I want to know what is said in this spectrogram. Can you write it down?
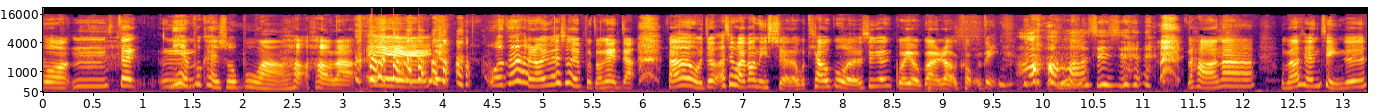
我嗯，在、嗯、你也不可以说不啊。好好啦，哎、我真的很容易被说服。总跟你讲，反正我就，而且我还帮你选了，我挑过的是跟鬼有关的绕口令。好，谢谢。好啊，那我们要先请就是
